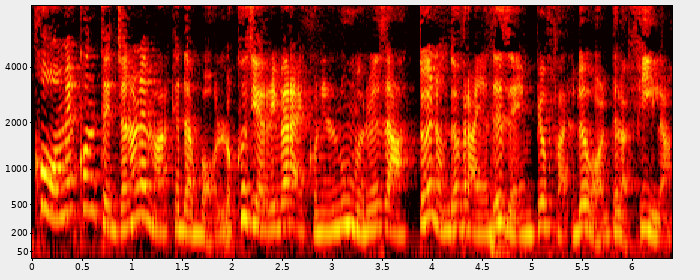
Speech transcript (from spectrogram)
come conteggiano le marche da bollo, così arriverai con il numero esatto e non dovrai ad esempio fare due volte la fila,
